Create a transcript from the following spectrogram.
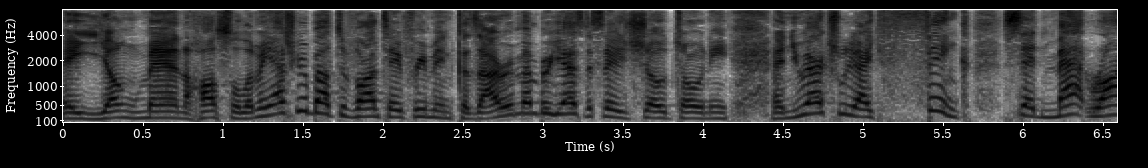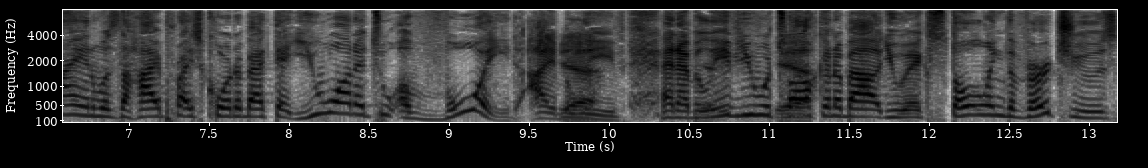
a young man hustle. Let me ask you about Devonta Freeman because I remember yesterday's show, Tony, and you actually, I think, said Matt Ryan was the high price quarterback that you wanted to avoid, I believe. And I believe you were Yeah. talking about, you were extolling the virtues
